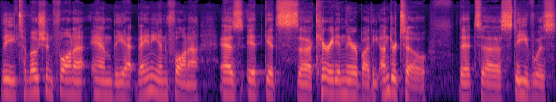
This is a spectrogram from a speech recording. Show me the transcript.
the Tommotian fauna, and the Atdabanian fauna as it gets uh, carried in there by the undertow that uh, Steve was,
